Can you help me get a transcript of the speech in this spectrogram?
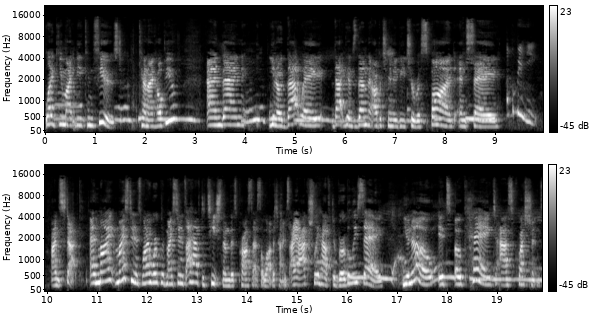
like you might be confused. Can I help you? And then, you know, that way, that gives them the opportunity to respond and say, I'm stuck. And my, my students, when I work with my students, I have to teach them this process a lot of times. I actually have to verbally say, you know, it's okay to ask questions.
